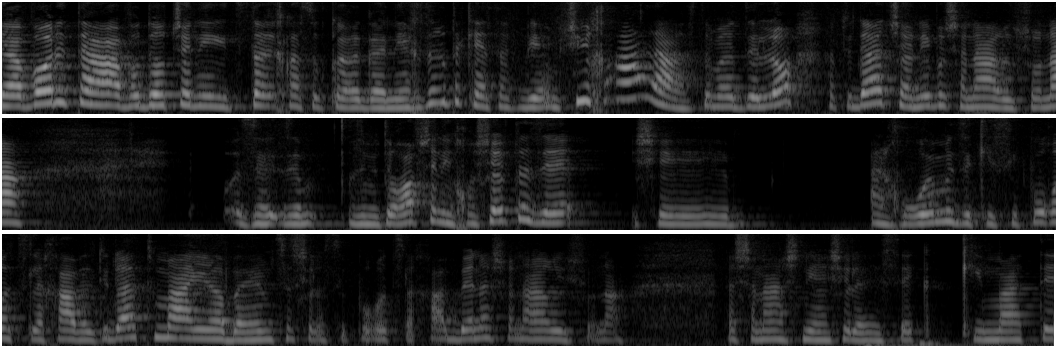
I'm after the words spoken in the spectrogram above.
אעבוד את העבודות שאני אצטרך לעשות כרגע, אני אחזיר את הכסף ואני אמשיך הלאה, זאת אומרת זה לא, את יודעת שאני בשנה הראשונה, זה, זה, זה מטורף שאני חושבת על זה, שאנחנו רואים את זה כסיפור הצלחה, אבל את יודעת מה היה באמצע של הסיפור הצלחה? בין השנה הראשונה לשנה השנייה של העסק, כמעט, אה,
